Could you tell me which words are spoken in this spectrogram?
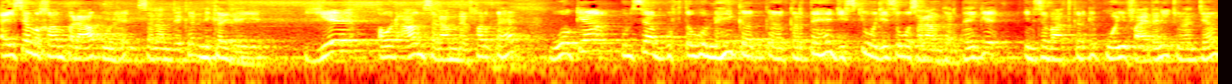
ایسے مقام پر آپ انہیں سلام دے کر نکل جائیے۔ یہ اور عام سلام میں فرق ہے۔ وہ کیا ان سے آپ گفتگو نہیں کرتے ہیں، جس کی وجہ سے وہ سلام کرتے ہیں کہ ان سے بات کر کے کوئی فائدہ نہیں، چنانچہ ہم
